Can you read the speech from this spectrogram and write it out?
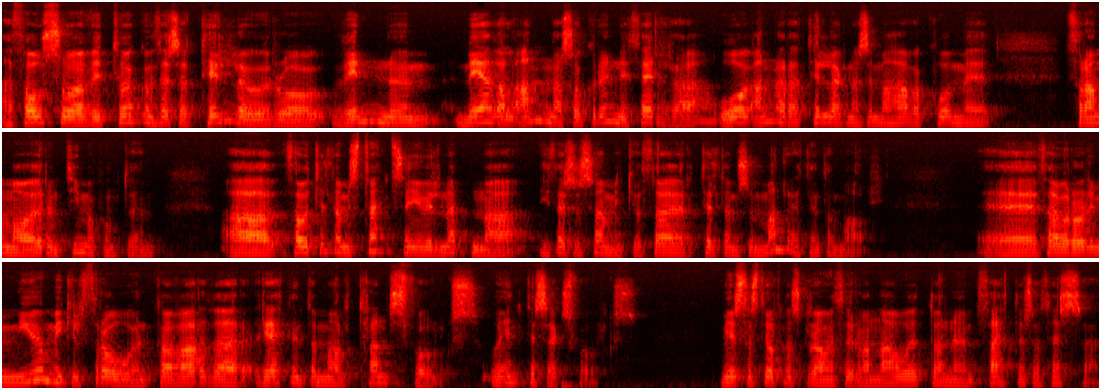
að þó svo að við tökum þessar tillögur og vinnum meðal annars á grunni þeirra og annara tillagna sem að hafa komið fram á öðrum tímapunktum að þá er til dæmis tvent sem ég vil nefna í þessu samingi og það er til dæmis um mannréttindamál. E, það var orðið mjög mikil þróun hvað varðar réttindamál transfólks og intersex fólks. Mér finnst að stjórnarskráin þurfa að ná utanum þættins og þessa.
